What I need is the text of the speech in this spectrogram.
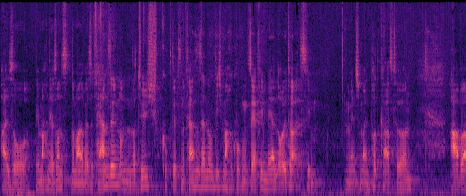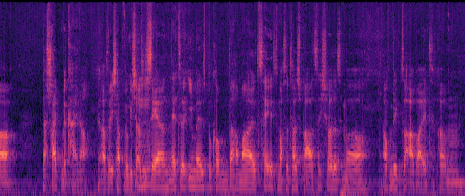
Also wir machen ja sonst normalerweise Fernsehen und natürlich guckt jetzt eine Fernsehsendung, die ich mache, gucken sehr viel mehr Leute, als die Menschen meinen Podcast hören. Aber da schreibt mir keiner. Also ich habe wirklich also Mhm. sehr nette E-Mails bekommen damals. Hey, es macht total Spaß. Ich höre das immer auf dem Weg zur Arbeit. Ähm,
